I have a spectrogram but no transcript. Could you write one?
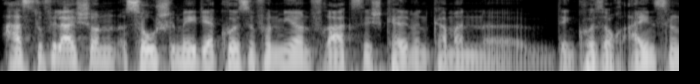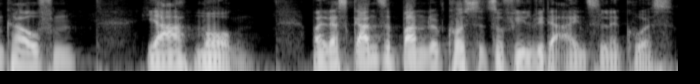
hast du vielleicht schon Social Media Kurse von mir und fragst dich, Kelvin, kann man äh, den Kurs auch einzeln kaufen? Ja, morgen. Weil das ganze Bundle kostet so viel wie der einzelne Kurs.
